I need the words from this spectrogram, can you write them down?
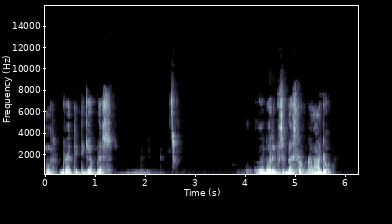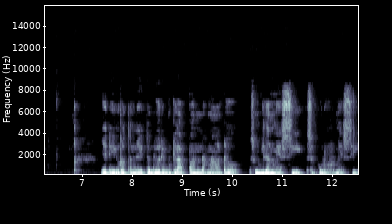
enggak berarti 13 2011 Ronaldo. Jadi urutannya itu 2008 Ronaldo 9 Messi 10 Messi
